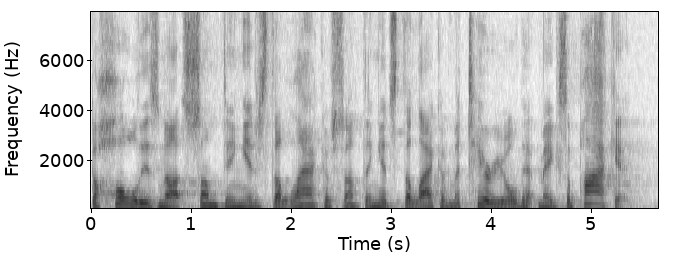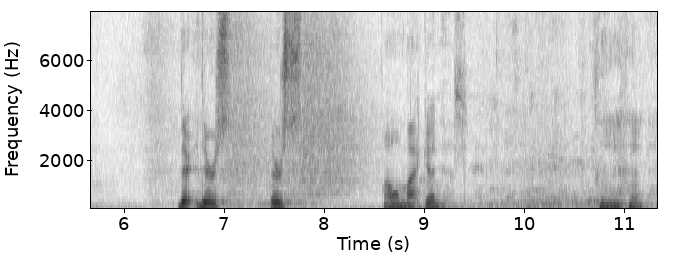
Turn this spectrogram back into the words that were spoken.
the hole is not something, it's the lack of something, it's the lack of material that makes a pocket. There, there's, there's, oh my goodness.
